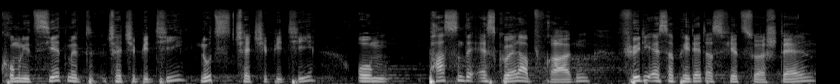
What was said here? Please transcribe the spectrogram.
kommuniziert mit ChatGPT, nutzt ChatGPT, um passende SQL-Abfragen für die SAP Datasphere zu erstellen.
